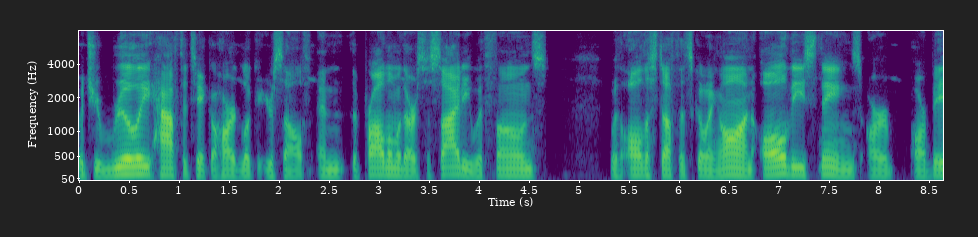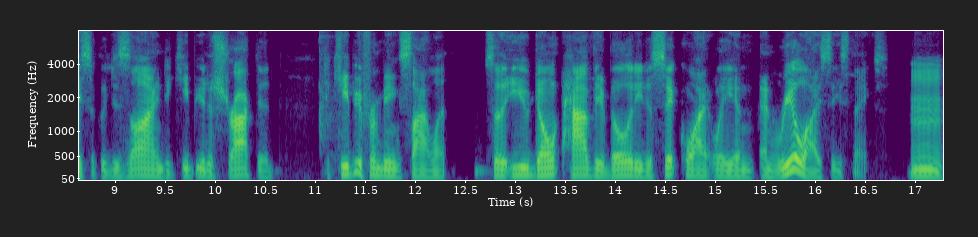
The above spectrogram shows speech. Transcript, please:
but you really have to take a hard look at yourself. And the problem with our society with phones, with all the stuff that's going on, all these things are are basically designed to keep you distracted, to keep you from being silent, so that you don't have the ability to sit quietly and and realize these things. Mm.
